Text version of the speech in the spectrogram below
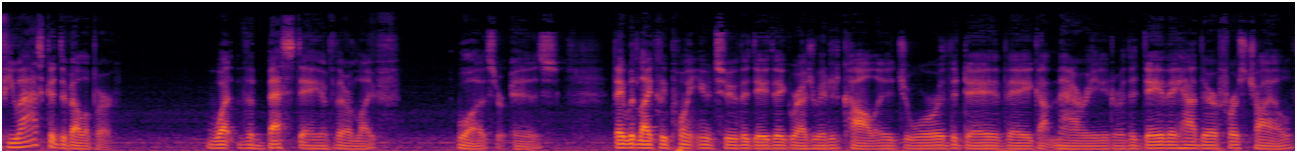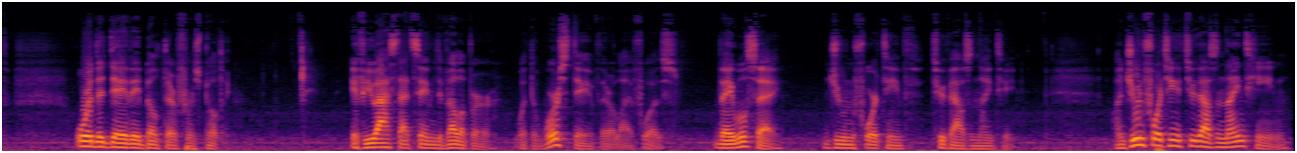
If you ask a developer what the best day of their life was or is, they would likely point you to the day they graduated college, or the day they got married, or the day they had their first child, or the day they built their first building. If you ask that same developer what the worst day of their life was, they will say June 14th, 2019. On June 14th, 2019,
